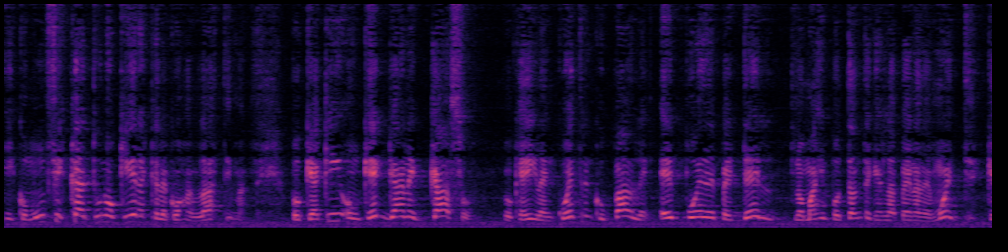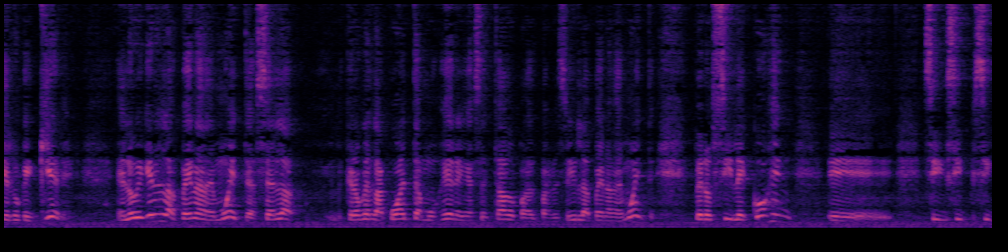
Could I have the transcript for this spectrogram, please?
y como un fiscal tú no quieres que le cojan lástima. Porque aquí, aunque él gane el caso, ¿ok? Y la encuentren culpable, él puede perder lo más importante que es la pena de muerte, que es lo que quiere. Él lo que quiere es la pena de muerte, hacerla, creo que es la cuarta mujer en ese estado para, para recibir la pena de muerte. Pero si le cogen, eh, si, si, si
